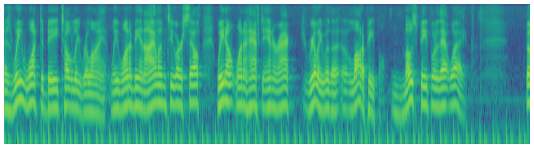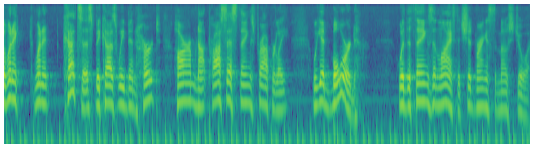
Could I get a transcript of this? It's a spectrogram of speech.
As we want to be totally reliant. We want to be an island to ourselves. We don't want to have to interact really with a, a lot of people. Most people are that way. But when it when it cuts us because we've been hurt, harmed, not process things properly, we get bored with the things in life that should bring us the most joy.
